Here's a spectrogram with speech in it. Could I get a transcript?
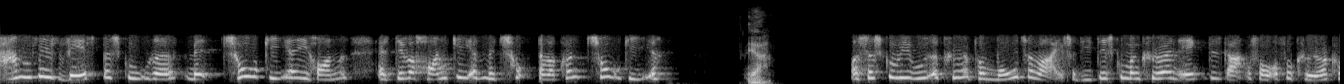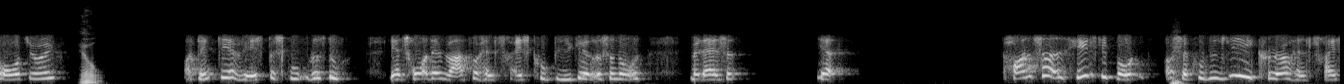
gamle Vespa-scooter med to gear i hånden. Altså, det var håndgear med to. Der var kun to gear. ja, Og så skulle vi ud og køre på motorvej, fordi det skulle man køre en enkelt gang for at få kørekort, jo ikke? jo, Og den der Vespa-scooter, du, jeg tror, den var på 50 kubik eller sådan noget. Men altså, ja, håndtaget helt i bund, og så kunne den lige køre 50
